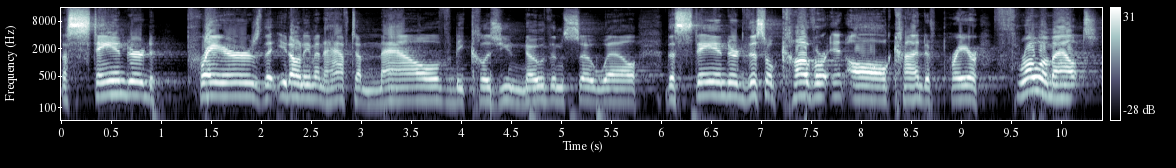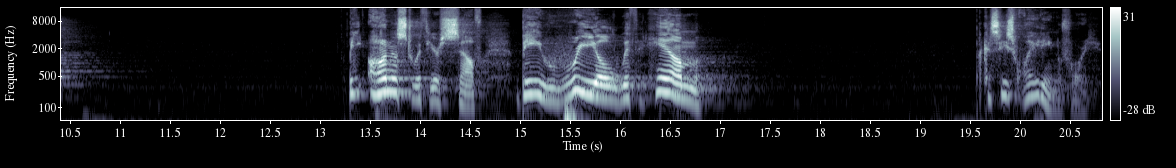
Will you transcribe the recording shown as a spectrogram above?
the standard prayers that you don't even have to mouth because you know them so well, the standard, this will cover it all kind of prayer, throw them out. Be honest with yourself, be real with Him because He's waiting for you.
